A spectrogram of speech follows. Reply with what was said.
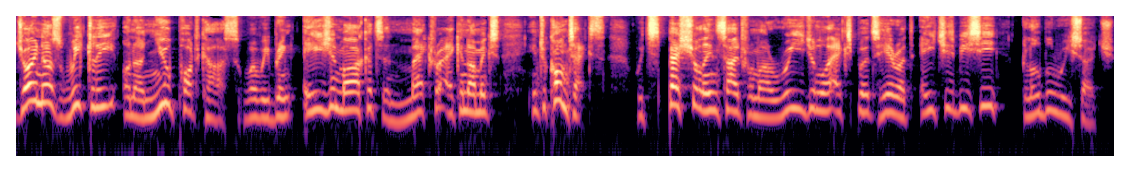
Join us weekly on our new podcast where we bring Asian markets and macroeconomics into context with special insight from our regional experts here at HSBC Global Research.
